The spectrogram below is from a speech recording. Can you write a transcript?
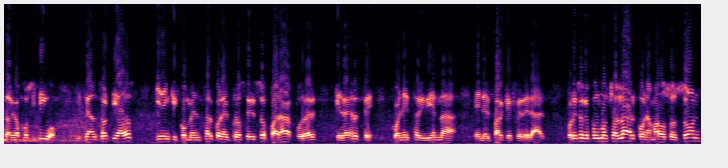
salga positivo y sean sorteados, tienen que comenzar con el proceso para poder quedarse con esa vivienda en el Parque Federal. Por eso que pudimos charlar con Amado Sosón,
